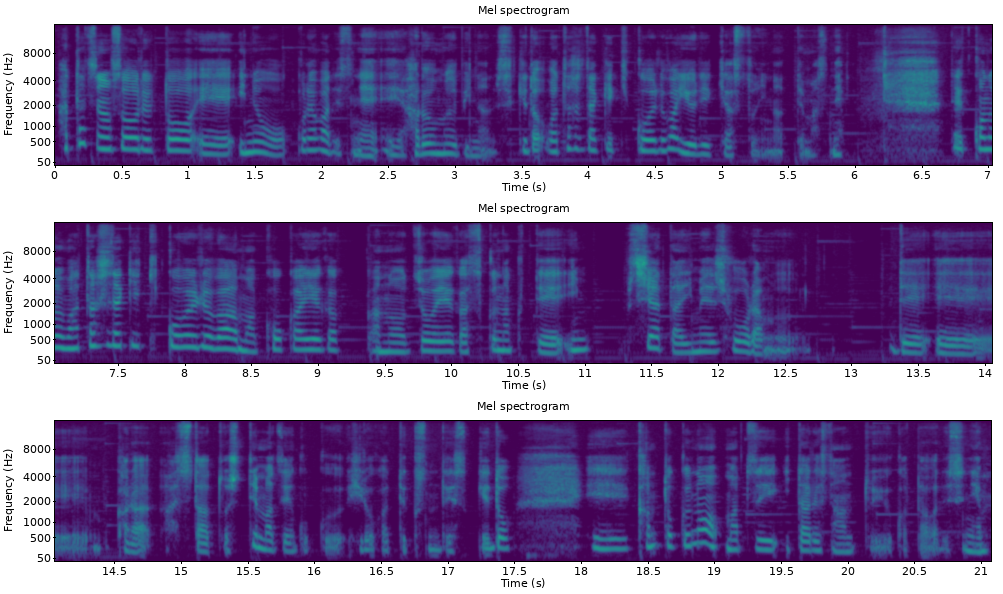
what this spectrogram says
二十歳のソウルと、えー、犬をこれはですね、えー、ハロームービーなんですけど私だけ聞こえるはユリキャストになってますね。でこの私だけ聞こえるは、まあ、公開映画あの上映が少なくてシアターイメージフォーラムで、えー、からスタートして、まあ、全国広がっていくんですけど、えー、監督の松井至さんという方はですね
